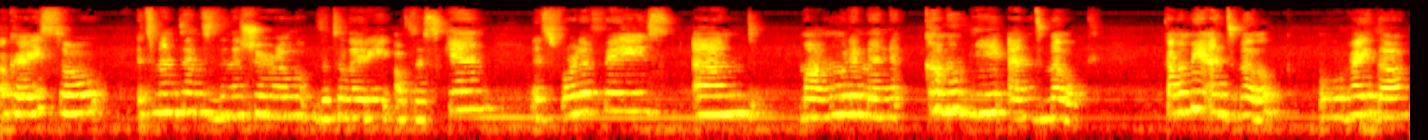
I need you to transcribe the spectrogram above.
okay so it maintains the natural vitality of the skin. It's for the face and معمولة من chamomile and milk. Chamomile and milk وهيدا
